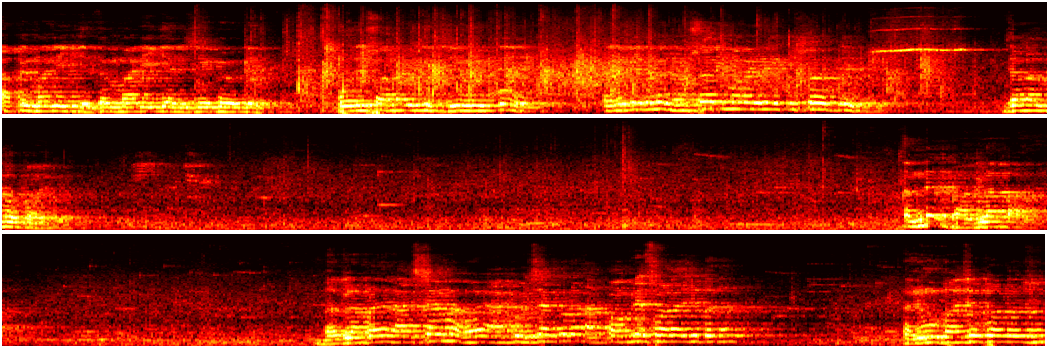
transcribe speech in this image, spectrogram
આપણે માની ગયા, તમે માની ગયા, જે કહ્યું તે. પોલીસવાળા જે હોય તે. એટલે કે તમે નવસારીમાં આવીને કિસ્સો જ જલાલપુરમાં આવ્યો અંદર ભાગલા પાડે ભાગલા પડે રાજકારણમાં હવે આ કોશા કરો આ કોંગ્રેસ વાળા છે બધા. અને હું ભાજપ વાળો છું.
